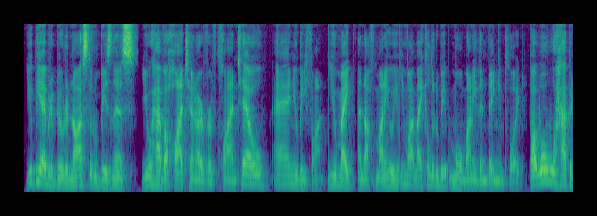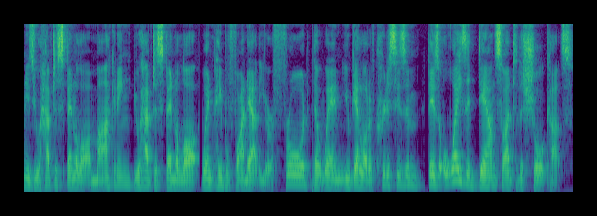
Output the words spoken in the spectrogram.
You'll be able to build a nice little business, you'll have a high turnover of clientele, and you'll be fine. You'll make enough money, or you might make a little bit more money than being employed. But what will happen is you'll have to spend a lot on marketing, you'll have to spend a lot when people find out that you're a fraud, that when you get a lot of criticism, there's always a downside to the shortcuts.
